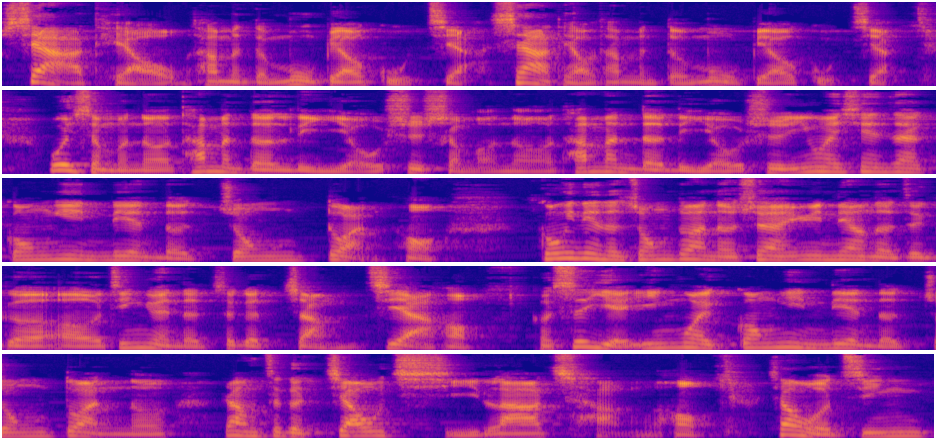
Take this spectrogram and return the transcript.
下调他们的目标股价，下调他们的目标股价，为什么呢？他们的理由是什么呢？他们的理由是因为现在供应链的中断，吼，供应链的中断呢，虽然酝酿的这个呃晶圆的这个涨价，哈。可是也因为供应链的中断呢，让这个交期拉长了哈。像我今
